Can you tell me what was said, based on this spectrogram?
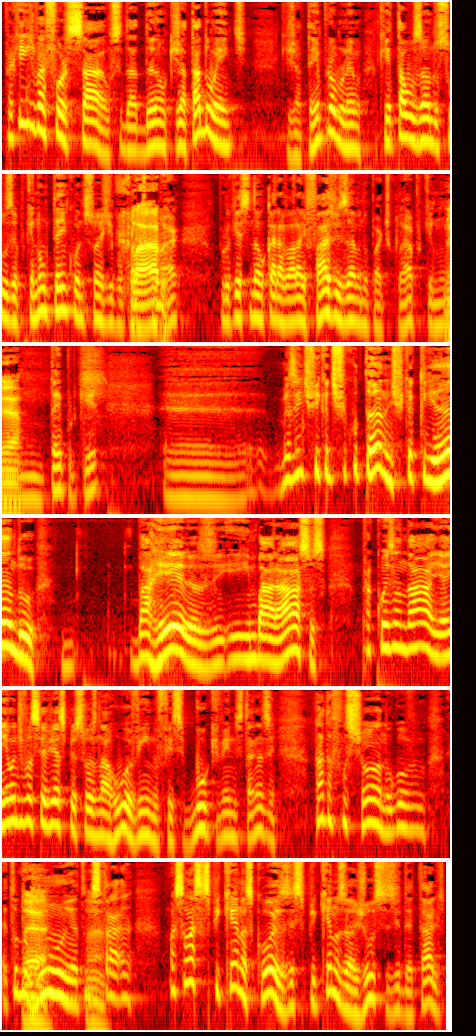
Para que a gente vai forçar o cidadão que já está doente, que já tem problema? Quem está usando o SUS é porque não tem condições de ir para o claro. particular, porque senão o cara vai lá e faz o exame no particular, porque não, é. não tem porquê. É, mas a gente fica dificultando, a gente fica criando barreiras e, embaraços para coisa andar. E aí onde você vê as pessoas na rua, vindo no Facebook, vendo no Instagram, assim, nada funciona, é tudo é, ruim, é tudo é. Estra... Mas são essas pequenas coisas, esses pequenos ajustes e detalhes.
